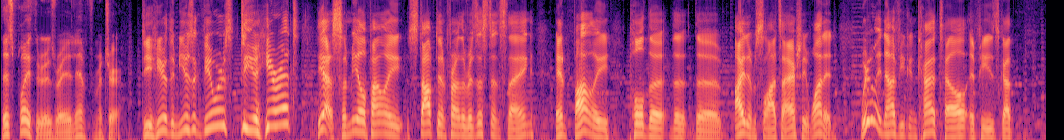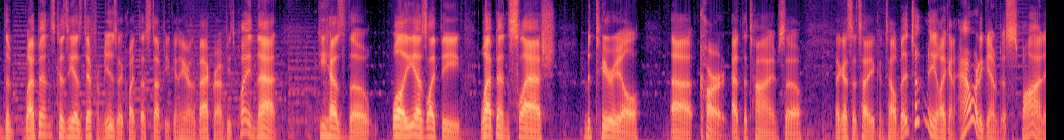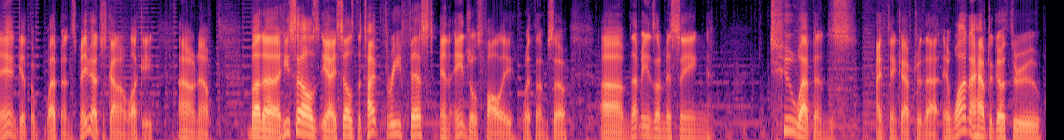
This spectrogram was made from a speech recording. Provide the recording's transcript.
This playthrough is rated M for mature. Do you hear the music, viewers? Do you hear it? Yes, Emil finally stopped in front of the resistance thing and finally pulled the, the, the item slots I actually wanted. Weirdly enough, you can kind of tell if he's got the weapons because he has different music, like the stuff you can hear in the background. If he's playing that, he has the well, he has like the weapon slash material uh, cart at the time, so I guess that's how you can tell. But it took me like an hour to get him to spawn and get the weapons. Maybe I just got unlucky. I don't know. But uh, he sells, yeah, he sells the Type 3 Fist and Angel's Folly with them. So um, that means I'm missing two weapons, I think, after that. And one, I have to go through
